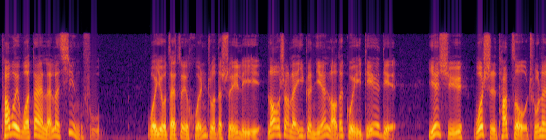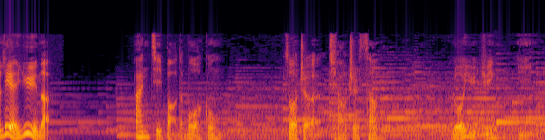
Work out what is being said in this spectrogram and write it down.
他为我带来了幸福，我又在最浑浊的水里捞上来一个年老的鬼爹爹，也许我使他走出了炼狱呢。安吉堡的墨宫，作者乔治桑，罗宇君译。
